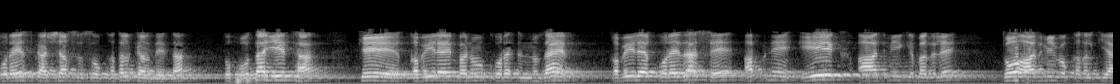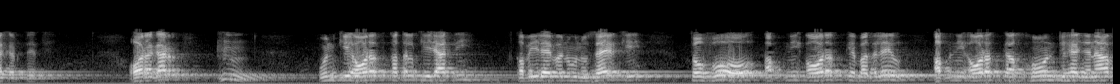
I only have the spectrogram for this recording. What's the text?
قریش کا شخص اس کو قتل کر دیتا تو ہوتا یہ تھا کہ قبیل بنو نظیر قبیل قریضہ سے اپنے ایک آدمی کے بدلے دو آدمی کو قتل کیا کرتے تھے۔ اور اگر ان کی عورت قتل کی جاتی قبیل بنو نزیر کی، تو وہ اپنی عورت کے بدلے، اپنی عورت کا خون جو ہے جناب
